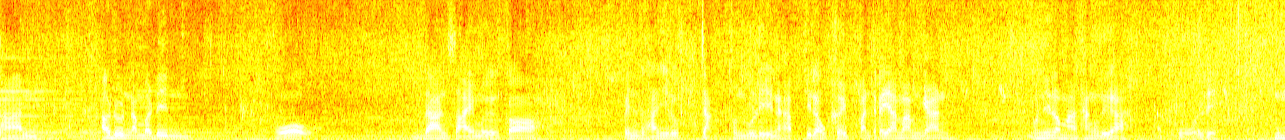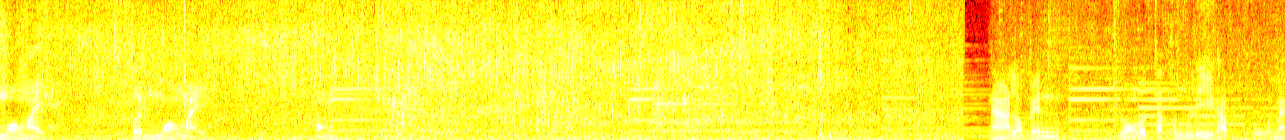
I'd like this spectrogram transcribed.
ทานอดุลอมรินโอ้ด้านซ้ายมือก็เป็นสถานีรถจักรธนบุรีนะครับ ที่เราเคยปั่นจักรยานมาเหมือนกัน วันนี้เรามาทางเรือโอ้โหดิมุมมองใหม่ เปิดมุมมองใหม่ของ หน้าเราเป็นโรงรถจากรธนบุรีครับโอ้โหเห็นไหม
